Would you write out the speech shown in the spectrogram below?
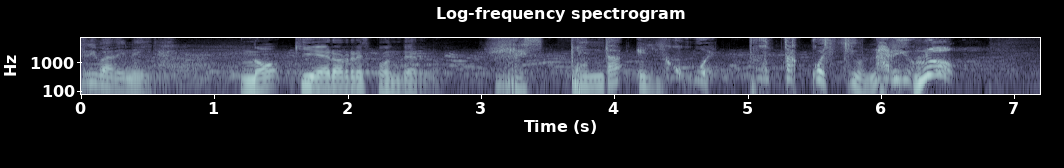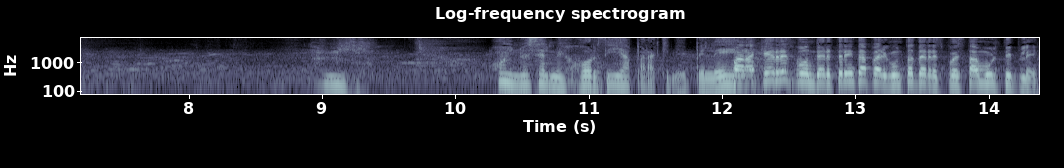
Rivadeneira, No quiero responderlo. responda el hijo de puta cuestionario. ¡No! Mire, hoy no es el mejor día para que me pelee. ¿Para qué responder 30 preguntas de respuesta múltiple?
